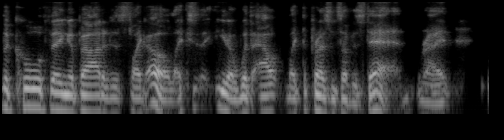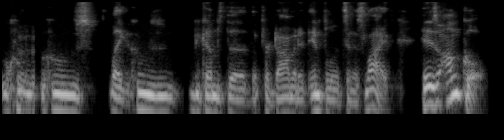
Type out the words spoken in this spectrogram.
the cool thing about it is like, oh, like you know, without like the presence of his dad, right? Who, who's like who becomes the the predominant influence in his life? His uncle,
